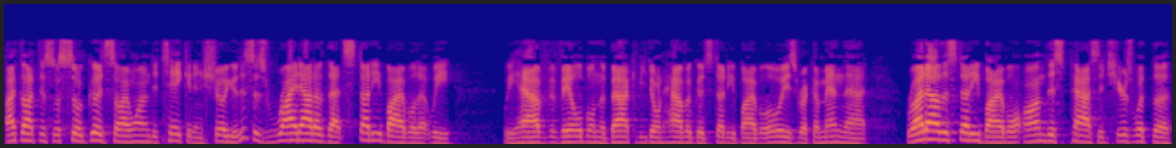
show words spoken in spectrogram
I thought this was so good, so I wanted to take it and show you. This is right out of that study Bible that we, we have available in the back. If you don't have a good study Bible, I always recommend that. Right out of the study Bible on this passage, here's what the,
